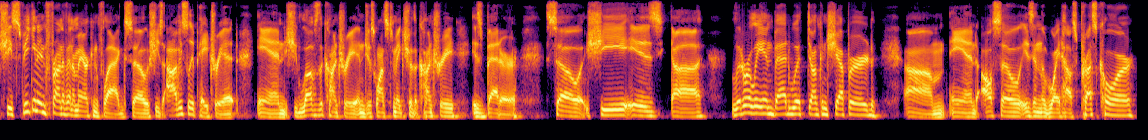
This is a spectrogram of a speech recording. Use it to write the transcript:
she's speaking in front of an American flag, so she's obviously a patriot and she loves the country and just wants to make sure the country is better. So she is uh, literally in bed with Duncan Shepherd um, and also is in the White House press corps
